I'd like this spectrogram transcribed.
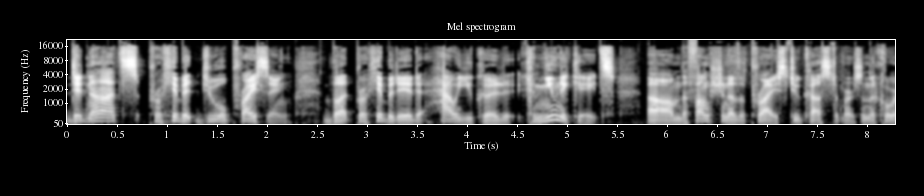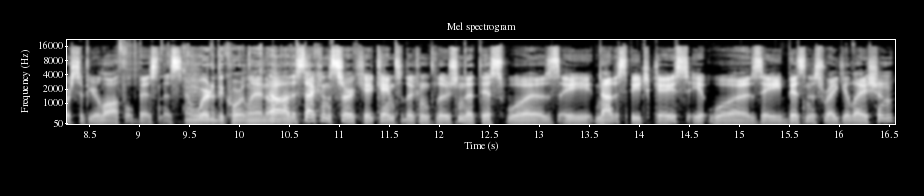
did not prohibit dual pricing, but prohibited how you could communicate um, the function of the price to customers in the course of your lawful business. And where did the court land on uh? The Second Circuit came to the conclusion that this was a not a speech case; it was a business regulation,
